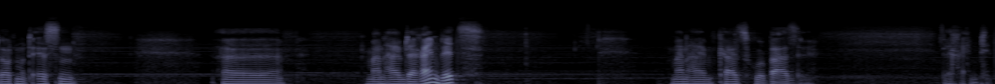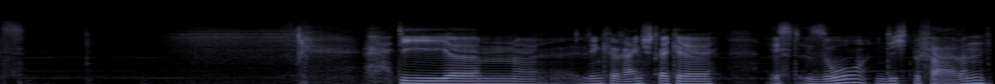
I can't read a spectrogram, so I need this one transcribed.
Dortmund-Essen, äh, Mannheim, der Rheinblitz, Mannheim, Karlsruhe, Basel, der Rheinblitz. Die ähm, linke Rheinstrecke ist so dicht befahren,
